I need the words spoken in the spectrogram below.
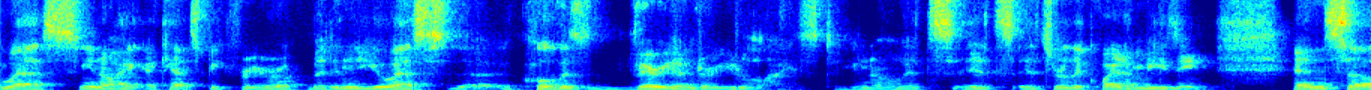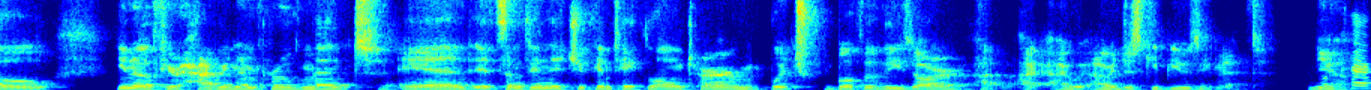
U.S., you know, I, I can't speak for Europe, but in the U.S., uh, clove is very underutilized. You know, it's it's it's really quite amazing, and so you know, if you're having improvement and it's something that you can take long term, which both of these are, I, I, I would just keep using it. Yeah. Okay.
